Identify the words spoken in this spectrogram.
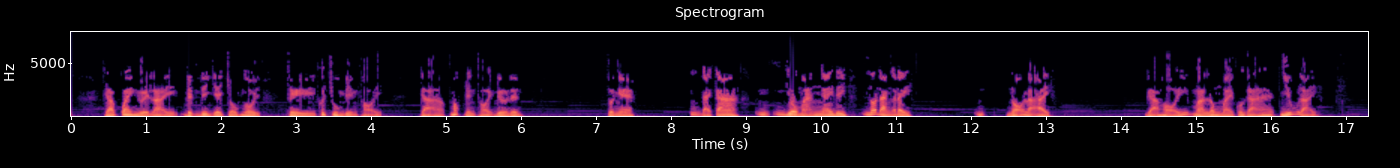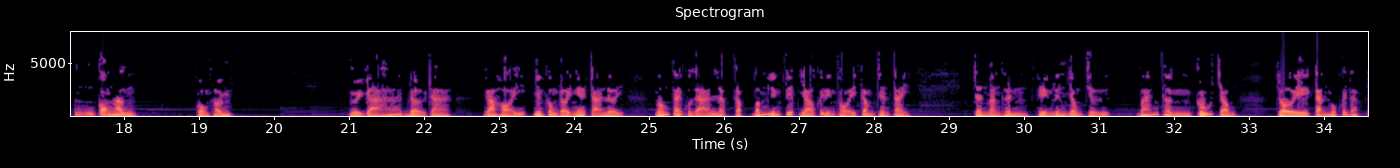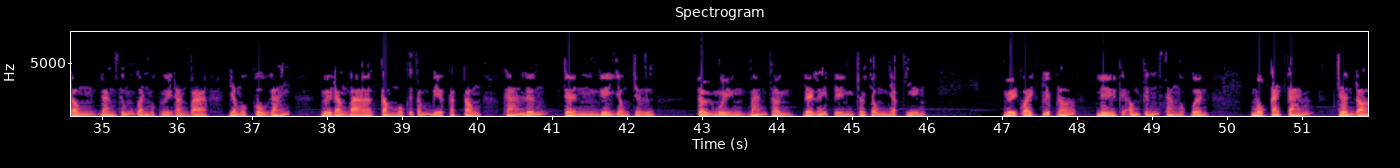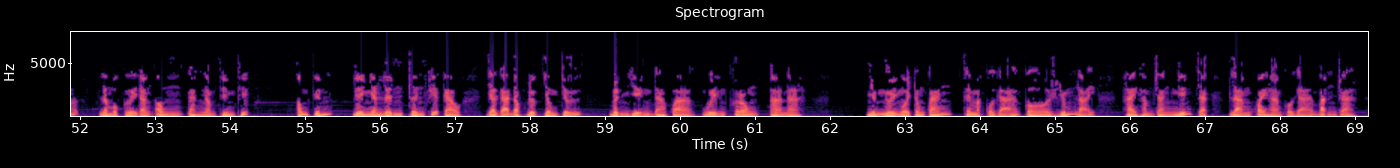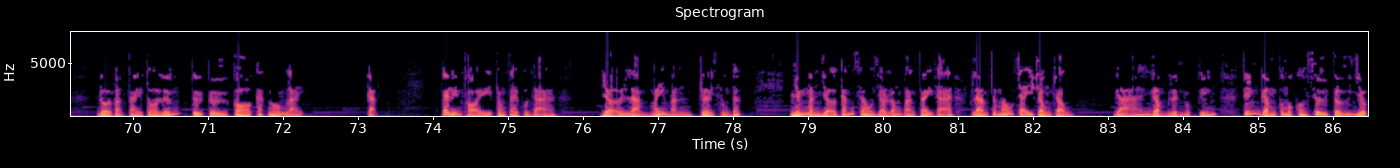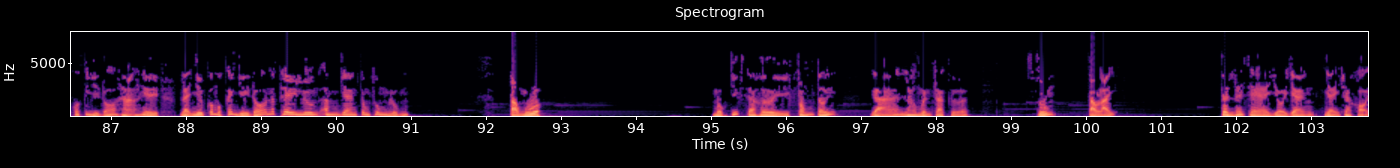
Gã quay người lại, định đi về chỗ ngồi, thì có chuông điện thoại. Gã móc điện thoại đưa lên. Tôi nghe. Đại ca, vô mạng ngay đi, nó đang ở đây. Nó là ai? Gã hỏi mà lông mày của gã nhíu lại. Con Hân. Con Hân? Người gã đờ ra, gã hỏi nhưng không đợi nghe trả lời. Ngón tay của gã lật cập bấm liên tiếp vào cái điện thoại cầm trên tay. Trên màn hình hiện lên dòng chữ bán thân cứu chồng, rồi cảnh một cái đám đông đang xung quanh một người đàn bà và một cô gái. Người đàn bà cầm một cái tấm bìa cắt tông khá lớn trên ghi dòng chữ tự nguyện bán thân để lấy tiền cho chồng nhập viện. Người quay clip đó lia cái ống kính sang một bên, một cái cán, trên đó là một người đàn ông đang nằm thiêm thiếp. Ống kính lia nhanh lên trên phía cao và gã đọc được dòng chữ Bệnh viện Đa khoa huyện Krong Anna. Những người ngồi trong quán thấy mặt của gã co rúm lại, hai hàm răng nghiến chặt làm quay hàm của gã bạnh ra. Đôi bàn tay to lớn từ từ co các ngón lại. Cạch. Cái điện thoại trong tay của gã dở làm mấy mảnh rơi xuống đất. Những mảnh dở cắm sâu vào lòng bàn tay gã làm cho máu chảy ròng ròng. Gã gầm lên một tiếng, tiếng gầm của một con sư tử vừa có cái gì đó hả hê, lại như có một cái gì đó nó thê lương âm gian trong thung lũng. Tao mua! Một chiếc xe hơi phóng tới, gã lao mình ra cửa. Xuống, tao lái. Tên lái xe dội vàng nhảy ra khỏi,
